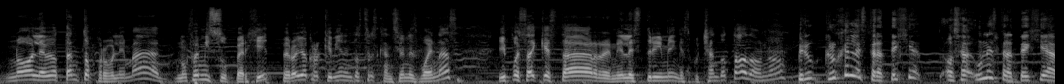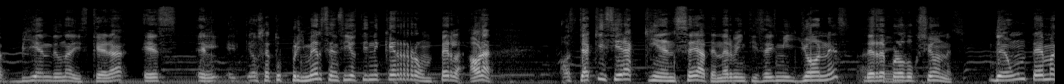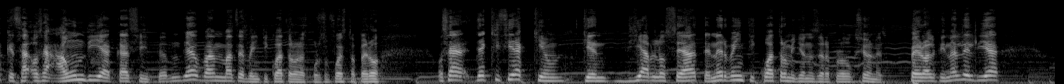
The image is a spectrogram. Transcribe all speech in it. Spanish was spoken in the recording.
no le veo tanto problema. No fue mi super hit, pero yo creo que vienen dos, tres canciones buenas. Y pues hay que estar en el streaming escuchando todo, ¿no? Pero creo que la estrategia, o sea, una estrategia bien de una disquera es el, o sea, tu primer sencillo tiene que romperla. Ahora, ya quisiera quien sea tener 26 millones de reproducciones de un tema que, o sea, a un día casi, ya van más de 24 horas, por supuesto, pero o sea, ya quisiera quien, quien diablo sea tener 24 millones de reproducciones. Pero al final del día,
